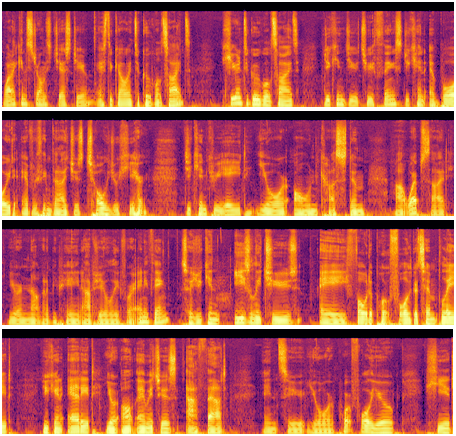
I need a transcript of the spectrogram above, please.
what I can strongly suggest you is to go into Google Sites. Here into Google Sites, you can do two things. You can avoid everything that I just told you here. You can create your own custom uh, website. You're not going to be paying absolutely for anything. So you can easily choose a photo portfolio template. You can edit your own images, add that into your portfolio hit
